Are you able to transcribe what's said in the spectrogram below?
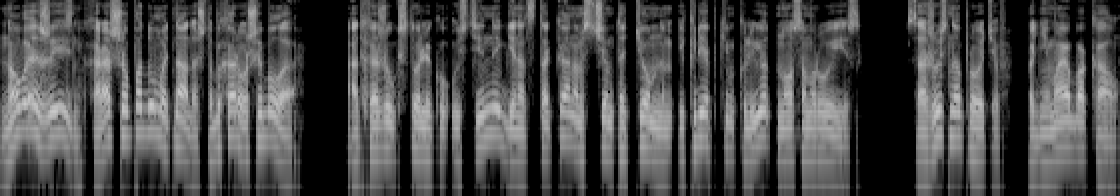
Новая жизнь. Хорошо подумать надо, чтобы хорошей была. Отхожу к столику у стены, где над стаканом с чем-то темным и крепким клюет носом Руиз. Сажусь напротив, поднимаю бокал.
